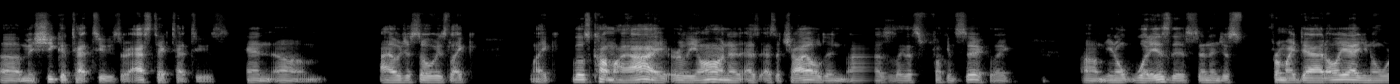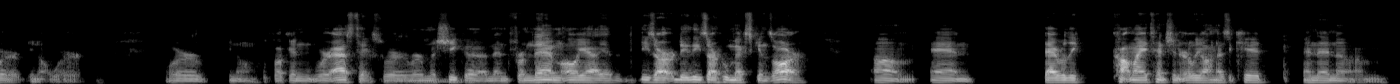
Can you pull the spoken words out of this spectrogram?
uh mexica tattoos or aztec tattoos and um i would just always like like those caught my eye early on as as a child, and I was like, that's fucking sick. Like, um, you know, what is this? And then just from my dad, oh yeah, you know, we're you know we're we're you know fucking we're Aztecs, we're we're Mexica, and then from them, oh yeah, yeah, these are these are who Mexicans are, um, and that really caught my attention early on as a kid, and then um,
